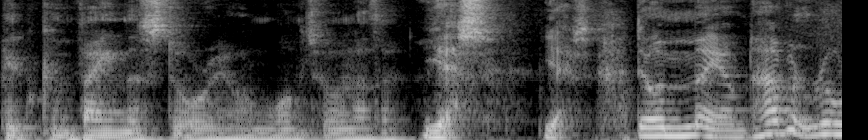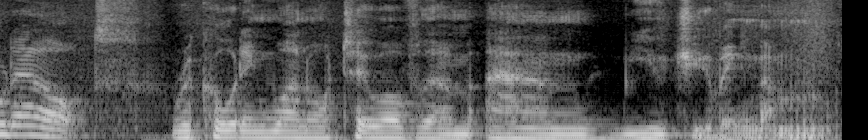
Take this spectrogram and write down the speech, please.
people conveying the story on one to another. Yes, yes. Though I may I haven't ruled out recording one or two of them and YouTubing them.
